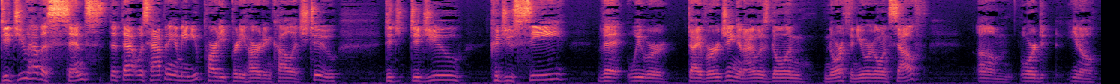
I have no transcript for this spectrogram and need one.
Did you have a sense that that was happening? I mean, you partied pretty hard in college too. Did did you could you see that we were diverging and I was going north and you were going south? Um, or you know,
